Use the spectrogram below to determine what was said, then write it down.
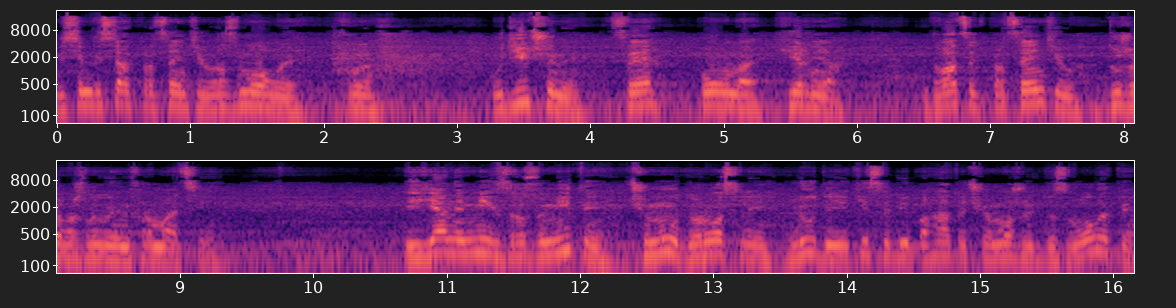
80% розмови в, у дівчини це повна херня. 20% дуже важливої інформації. І я не міг зрозуміти, чому дорослі люди, які собі багато чого можуть дозволити,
